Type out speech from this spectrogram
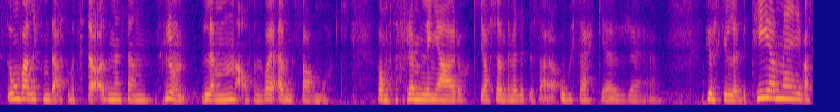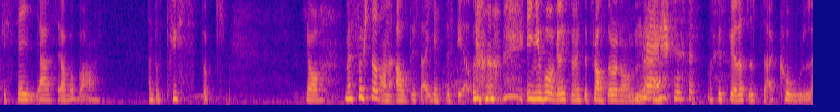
så hon var liksom där som ett stöd. Men sen skulle hon lämna och sen var jag ensam och var en massa främlingar och jag kände mig lite så här osäker. eh, hur jag skulle bete mig, vad jag skulle säga. Så jag var bara ändå tyst och ja, men första dagen är alltid så här jättestel. Ingen vågar liksom inte prata med någon. Nej. Man ska spela lite så här cool.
